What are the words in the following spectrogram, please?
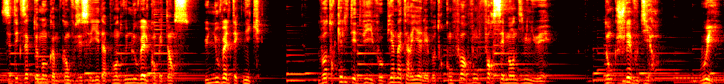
C'est exactement comme quand vous essayez d'apprendre une nouvelle compétence, une nouvelle technique, votre qualité de vie, vos biens matériels et votre confort vont forcément diminuer. Donc je vais vous dire, oui,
